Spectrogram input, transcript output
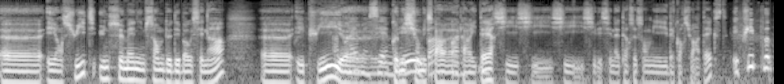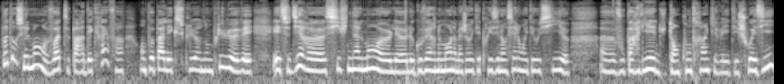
Euh, et ensuite, une semaine, il me semble, de débat au Sénat. Euh, et puis Après, euh, CMP commission mixte pas, par- voilà. paritaire si, si, si, si les sénateurs se sont mis d'accord sur un texte. Et puis potentiellement on vote par décret. Enfin, on peut pas l'exclure non plus euh, et, et se dire euh, si finalement euh, le, le gouvernement, la majorité présidentielle ont été aussi. vous parliez du temps contraint qui avait été choisi.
